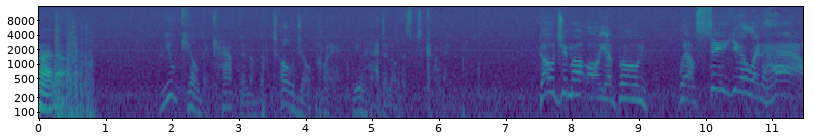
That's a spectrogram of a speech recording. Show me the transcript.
I know. You killed the captain of the Tojo clan. You had to know this was coming. Dojima Oyabun will see you in hell!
